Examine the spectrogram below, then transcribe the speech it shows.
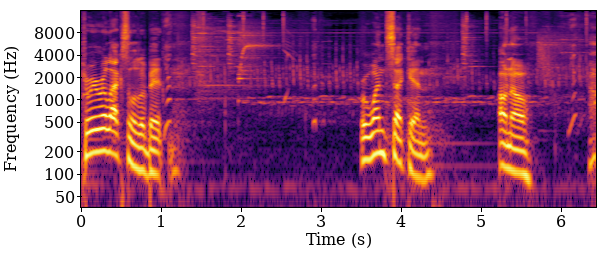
Can we relax a little bit? For one second. Oh no.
